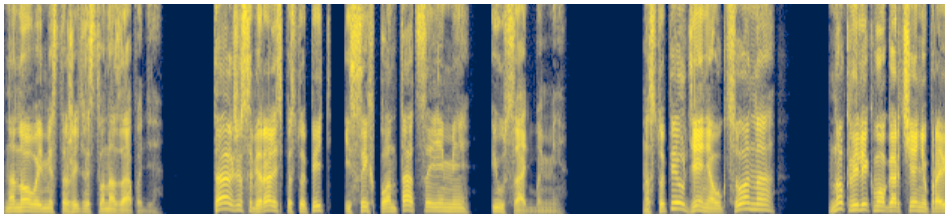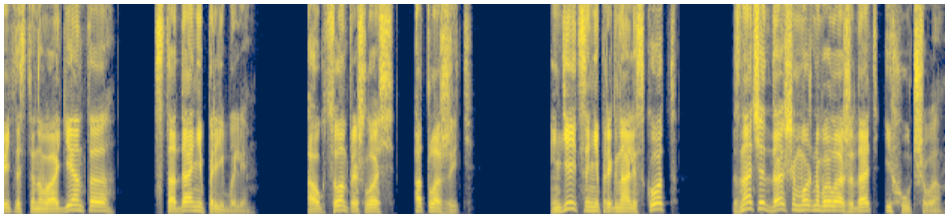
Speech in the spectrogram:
на новое место жительства на Западе. Также собирались поступить и с их плантациями и усадьбами. Наступил день аукциона, но к великому огорчению правительственного агента стада не прибыли. Аукцион пришлось отложить. Индейцы не пригнали скот, значит, дальше можно было ожидать и худшего.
